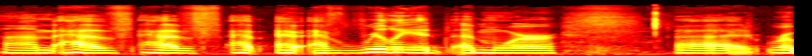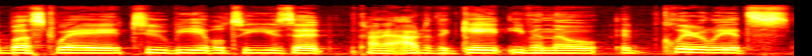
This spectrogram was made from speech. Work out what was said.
um, have, have have have really a, a more uh, robust way to be able to use it kind of out of the gate, even though it, clearly it's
